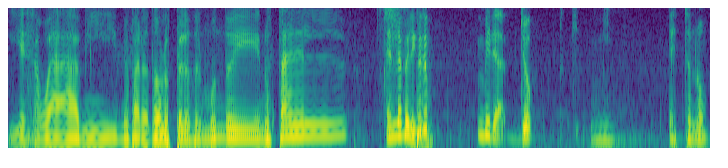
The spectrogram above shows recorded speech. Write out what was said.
Y esa weá a mí me paró todos los pelos del mundo y no está en, el, en la película. Pero, mira, yo. mi- esto no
